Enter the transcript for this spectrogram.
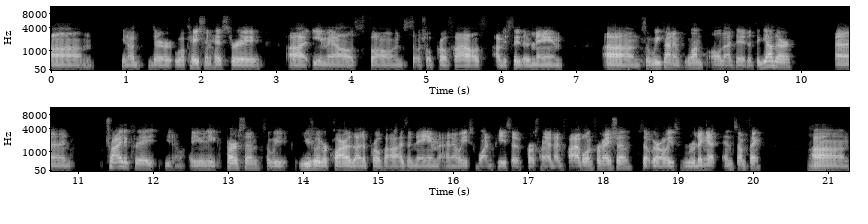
um, you know, their location history, uh, emails, phones, social profiles, obviously their name. Um, so we kind of lump all that data together and try to create, you know, a unique person. So we usually require that a profile has a name and at least one piece of personally identifiable information, so that we're always rooting it in something. Mm. Um,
